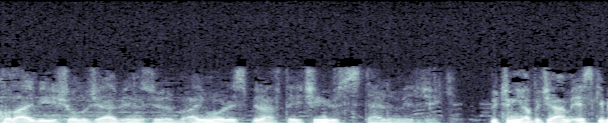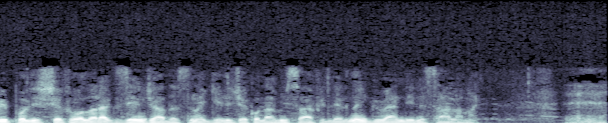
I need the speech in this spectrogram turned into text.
Kolay bir iş olacağı benziyor. Bay Morris bir hafta için 100 sterlin verecek. Bütün yapacağım eski bir polis şefi olarak Zenci Adası'na gelecek olan misafirlerinin güvenliğini sağlamak. Ee,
